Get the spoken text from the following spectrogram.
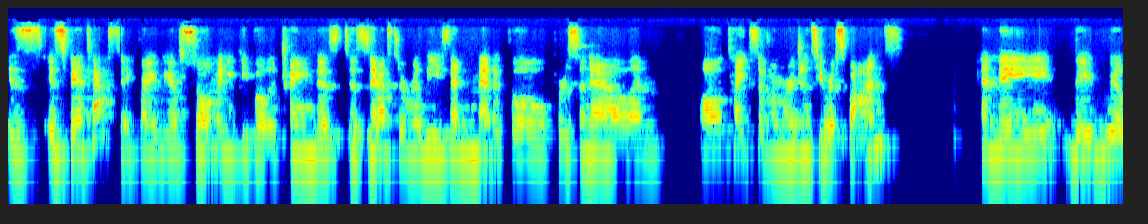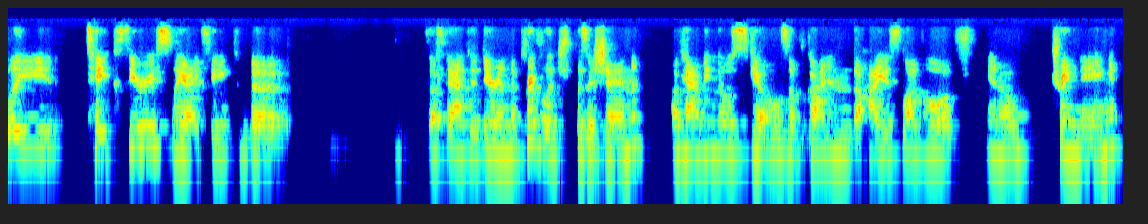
is is fantastic, right? We have so many people trained as disaster relief and medical personnel and all types of emergency response. And they they really take seriously, I think, the the fact that they're in the privileged position of having those skills, of gotten the highest level of, you know, training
